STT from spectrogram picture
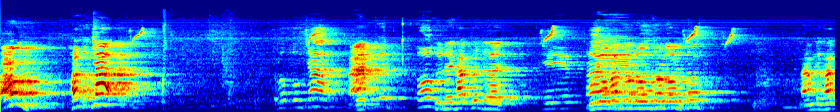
เอาพันตุชาติ รบธงชาติ อะขึ้น เลยครับ ขึ้นเลยมือลงครับมือลงมือลงนำเลยครับ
